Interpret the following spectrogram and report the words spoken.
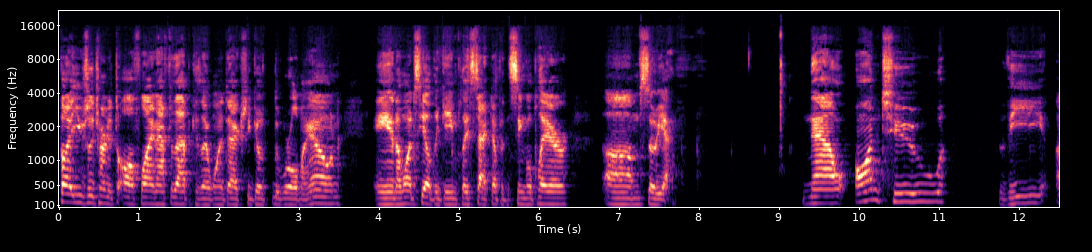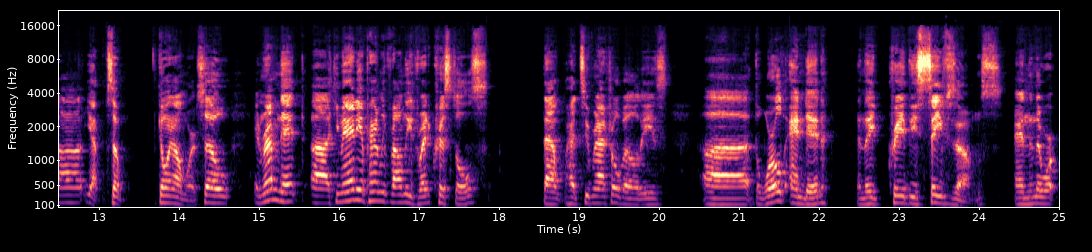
But I usually turned it to offline after that because I wanted to actually go through the world on my own, and I wanted to see how the gameplay stacked up in single player. Um, so yeah. Now on to the uh, yeah. So going onward. So in Remnant, uh, humanity apparently found these red crystals that had supernatural abilities. Uh, the world ended, and they created these safe zones. And then there were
